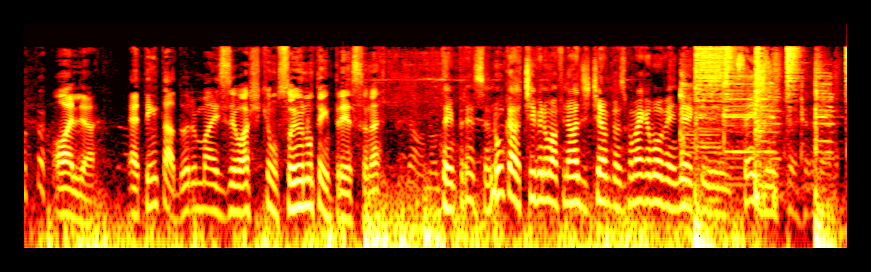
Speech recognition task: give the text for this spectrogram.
Olha, é tentador, mas eu acho que um sonho não tem preço, né? Não, não tem preço. Eu nunca tive numa final de Champions. Como é que eu vou vender aqui? Sem jeito.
